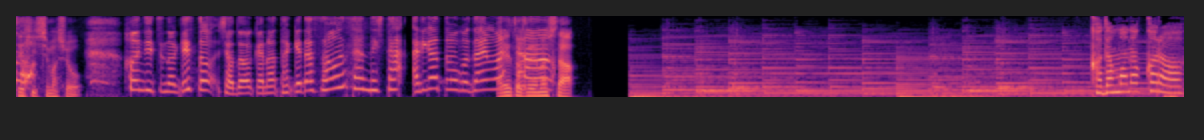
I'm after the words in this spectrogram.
う。ぜひしましょう本日のゲスト書道家の武田壮雲さんでした。ありがとうございました。ありがとうございました子供の頃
